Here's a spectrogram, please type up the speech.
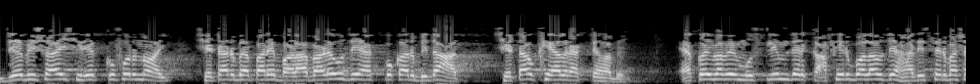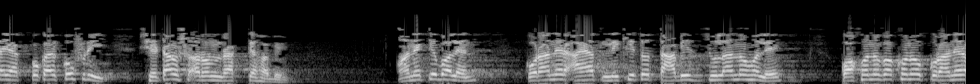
যে বিষয় শিরেক কুফর নয়, সেটার ব্যাপারে বাড়াবাড়েও যে এক প্রকার বিদাত, সেটাও খেয়াল রাখতে হবে। একইভাবে মুসলিমদের কাফির বলাও যে হাদিসের ভাষায় এক প্রকার কুফরি, সেটাও স্মরণ রাখতে হবে। অনেকে বলেন, কোরআনের আয়াত লিখিত তাবিজ ঝুলানো হলে কখনো কখনো কোরআনের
